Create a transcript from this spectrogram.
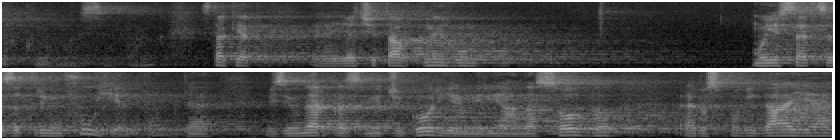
торкнулася? Так як е, я читав книгу Моє серце затріумфує, так, де візіонерка з Міджигор'я Мір'яна Солдо е, розповідає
